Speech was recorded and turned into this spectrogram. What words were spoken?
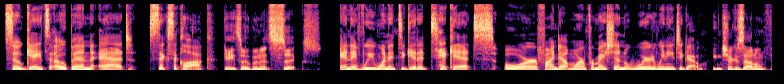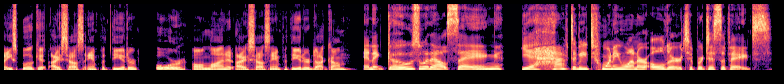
So gates open at 6 o'clock. Gates open at 6. And if we wanted to get a ticket or find out more information, where do we need to go? You can check us out on Facebook at Icehouse Amphitheater or online at icehouseamphitheater.com. And it goes without saying, you have to be 21 or older to participate.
